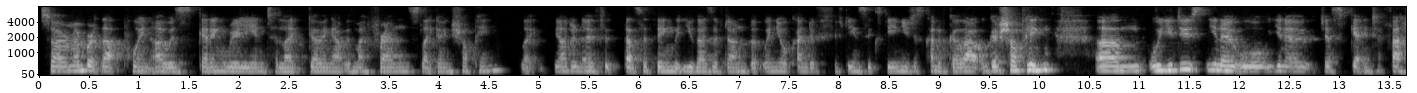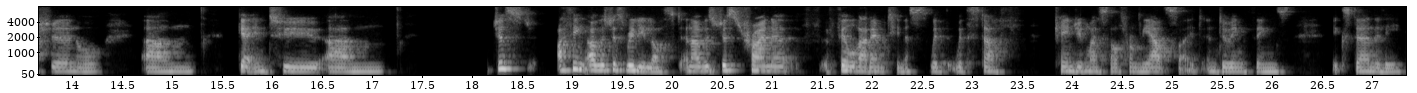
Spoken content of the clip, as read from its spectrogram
so I remember at that point I was getting really into like going out with my friends, like going shopping. Like I don't know if that's a thing that you guys have done, but when you're kind of 15, 16, you just kind of go out and go shopping, um, or you do, you know, or you know, just get into fashion or um, get into um, just. I think I was just really lost, and I was just trying to f- fill that emptiness with with stuff, changing myself from the outside and doing things externally,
